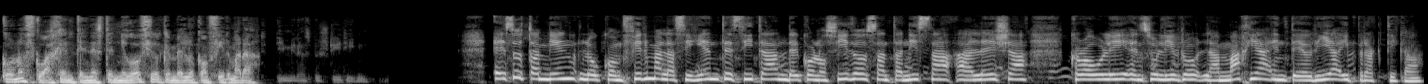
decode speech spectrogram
Conozco a gente en este negocio que me lo confirmará. Eso también lo confirma la siguiente cita del conocido santanista Alesia Crowley en su libro La magia en teoría y práctica,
